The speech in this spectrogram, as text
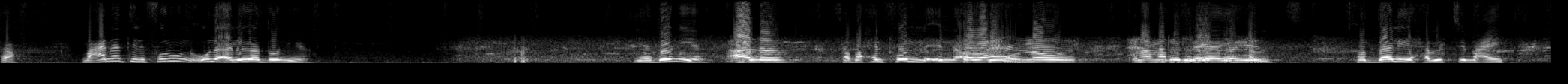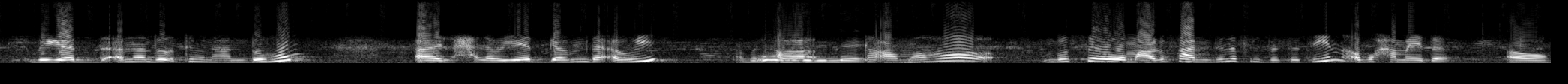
صح. معانا تليفون ونقول ألو يا دنيا. يا دنيا. ألو. صباح الفل إيه صباح الاخبار النور. الحمد لله يا كويس. حبيبتي. اتفضلي يا حبيبتي معاكي. بجد أنا دقت من عندهم. آه، الحلويات جامدة قوي. الحمد لله. وطعمها بص هو معروف عندنا في البساتين أبو حمادة. أه.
